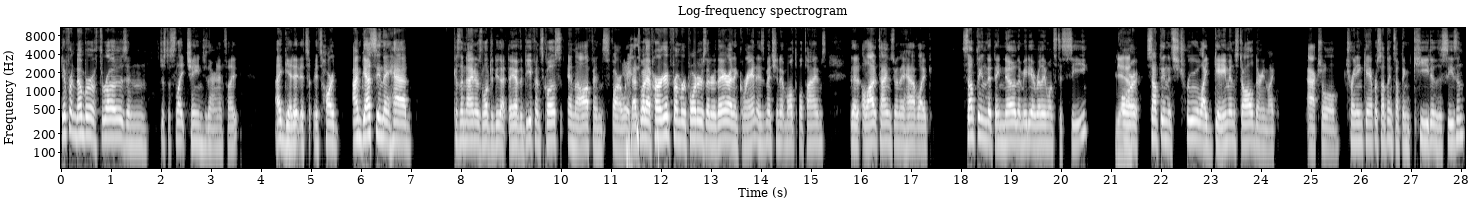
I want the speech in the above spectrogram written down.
different number of throws and just a slight change there. And it's like, I get it. It's it's hard. I'm guessing they had because the Niners love to do that. They have the defense close and the offense far away. That's what I've heard from reporters that are there. I think Grant has mentioned it multiple times that a lot of times when they have like something that they know the media really wants to see Yeah. or something that's true like game installed during like actual training camp or something, something key to the season,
